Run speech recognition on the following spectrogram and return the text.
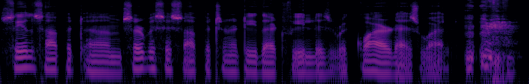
sales um, services opportunity that field is required as well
